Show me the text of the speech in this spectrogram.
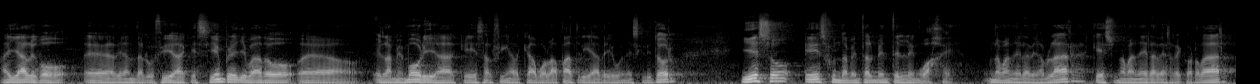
hay algo eh, de Andalucía que siempre he llevado eh, en la memoria, que es al fin y al cabo la patria de un escritor, y eso es fundamentalmente el lenguaje, una manera de hablar, que es una manera de recordar,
